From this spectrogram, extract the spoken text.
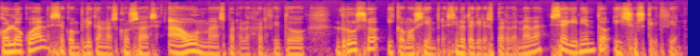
Con lo cual se complican las cosas aún más para el ejército ruso y como siempre, si no te quieres perder nada, seguimiento y suscripción.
